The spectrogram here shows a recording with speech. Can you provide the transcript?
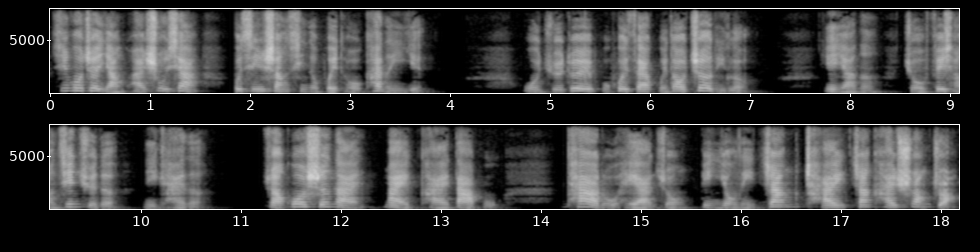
经过这杨槐树下，不禁伤心的回头看了一眼。我绝对不会再回到这里了。叶芽呢，就非常坚决的离开了，转过身来，迈开大步，踏入黑暗中，并用力张开张开双爪，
